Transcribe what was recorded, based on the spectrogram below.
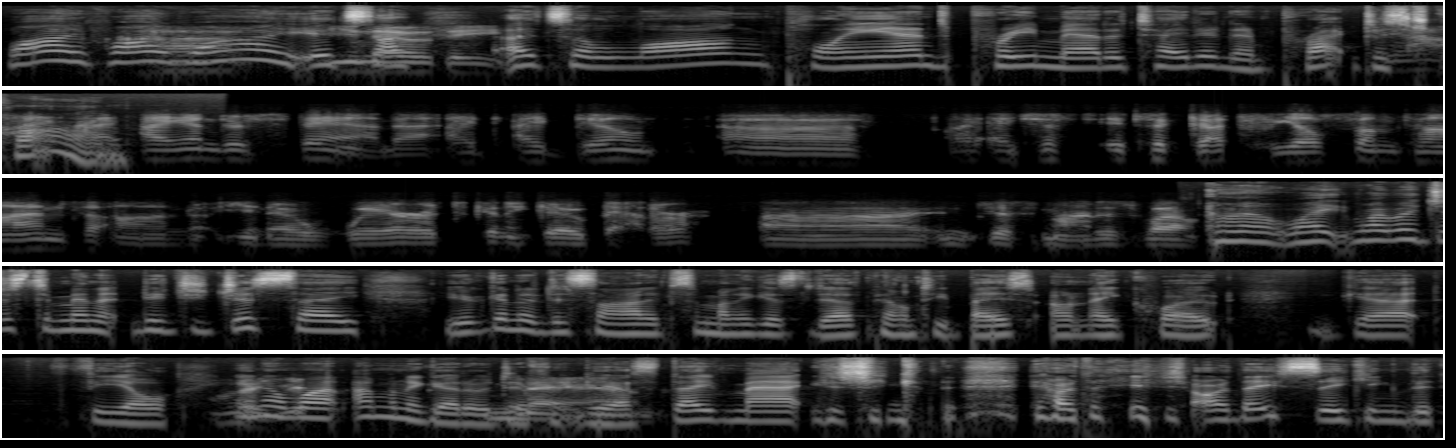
why? Why? Uh, why? It's you know, like the, it's a long planned, premeditated, and practiced yeah, crime. I, I, I understand. I, I, I don't. Uh, I, I just it's a gut feel sometimes on you know where it's going to go better, uh, and just might as well. Uh, wait, wait, wait, just a minute. Did you just say you're going to decide if somebody gets the death penalty based on a quote gut feel? You know what? I'm going to go to a different Nan. guest. Dave Mack. Is she? Are they? Are they seeking that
